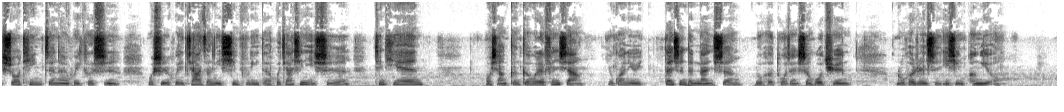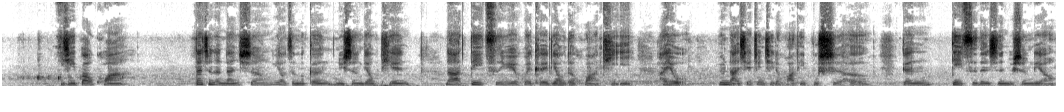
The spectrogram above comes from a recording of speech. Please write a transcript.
收听真爱会客室，我是会加增你幸福力的会家心理师。今天我想跟各位来分享有关于单身的男生如何拓展生活圈，如何认识异性朋友，以及包括单身的男生要怎么跟女生聊天，那第一次约会可以聊的话题，还有。有哪些禁忌的话题不适合跟第一次认识的女生聊？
